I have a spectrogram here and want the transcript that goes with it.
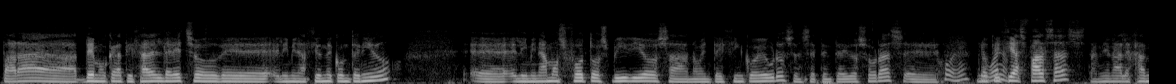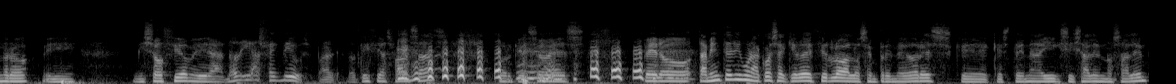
para democratizar el derecho de eliminación de contenido. Eh, eliminamos fotos, vídeos a 95 euros en 72 horas. Eh, Joder, noticias falsas. También Alejandro, mi, mi socio, me dirá, no digas fake news. Vale, noticias falsas, porque eso es... Pero también te digo una cosa, y quiero decirlo a los emprendedores que, que estén ahí, si salen o no salen.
